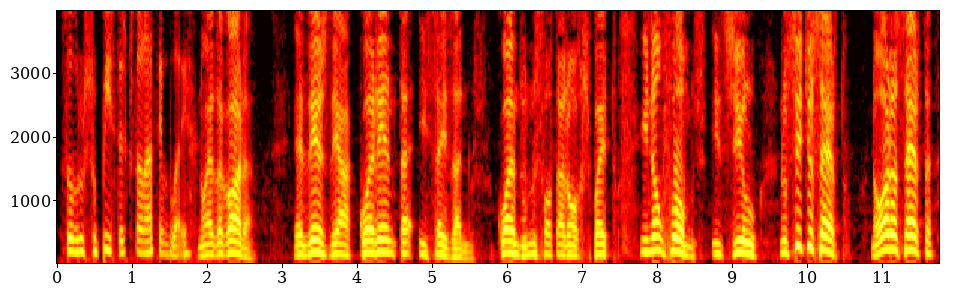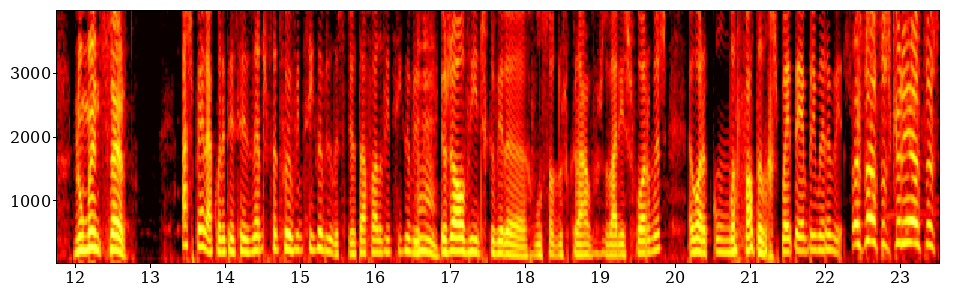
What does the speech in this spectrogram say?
sobre os chupistas que estão na Assembleia. Não é de agora. É desde há 46 anos, quando nos faltaram ao respeito e não fomos exigi-lo no sítio certo, na hora certa, no momento certo. À espera, há 46 anos, portanto foi o 25 de Abril. Este senhor está a falar do 25 de Abril. Hum. Eu já ouvi descrever a Revolução dos Cravos de várias formas, agora com uma falta de respeito é a primeira vez. As nossas crianças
